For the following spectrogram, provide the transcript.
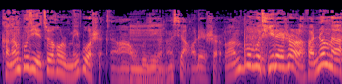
可能估计最后是没过审啊，我估计可能想过这事儿。完不不提这事儿了，反正呢，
